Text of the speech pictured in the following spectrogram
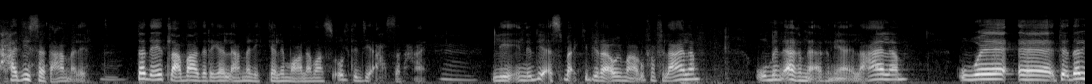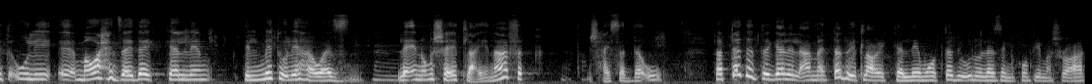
حديثة اتعملت. ابتدى يطلع بعض رجال الاعمال يتكلموا على مصر. قلت دي أحسن حاجة. ليه ان دي أسماء كبيرة قوي معروفة في العالم ومن أغنى أغنياء العالم. وتقدري تقولي آه، ما واحد زي ده يتكلم كلمته ليها وزن. لأنه مش هيطلع ينافق مش هيصدقوه. فابتدت رجال الأعمال ابتدوا يطلعوا يتكلموا ابتدوا يقولوا لازم يكون في مشروعات.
